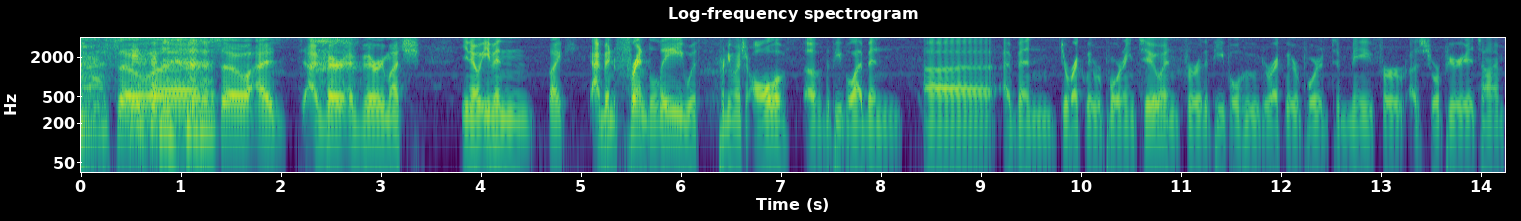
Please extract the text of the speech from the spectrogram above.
so uh, so I I very I very much you know even like I've been friendly with pretty much all of of the people I've been uh I've been directly reporting to and for the people who directly reported to me for a short period of time.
